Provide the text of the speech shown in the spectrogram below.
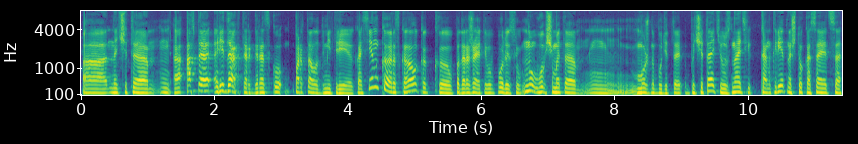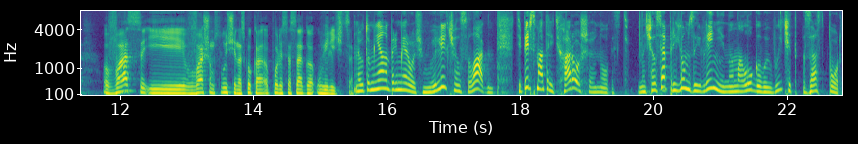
А, значит, а, а, авторедактор городского портала Дмитрий Косенко рассказал, как э, подорожает его полис. Ну, в общем, это можно будет э, почитать и узнать конкретно, что касается вас и в вашем случае, насколько полис ОСАГО увеличится? Вот у меня, например, очень увеличился. Ладно, теперь смотрите, хорошая новость. Начался прием заявлений на налоговый вычет за спорт.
